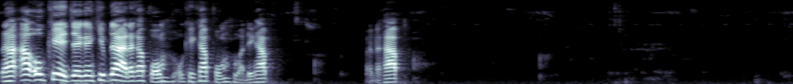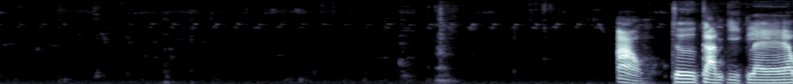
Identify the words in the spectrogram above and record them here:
นะฮะเอาโอเคเจอกันคลิปหน้านะครับผมโอเคครับผมสวัสดีครับสวัสดีครับอ้าว เจอกันอีกแล้ว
